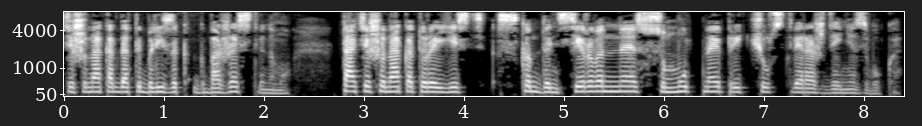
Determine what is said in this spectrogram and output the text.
тишина, когда ты близок к божественному, та тишина, которая есть сконденсированное, смутное предчувствие рождения звука.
